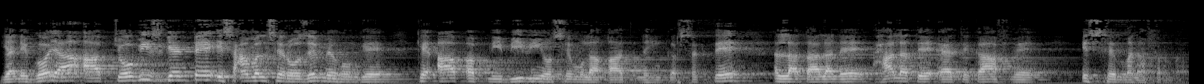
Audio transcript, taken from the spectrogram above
یعنی گویا آپ چوبیس گھنٹے اس عمل سے روزے میں ہوں گے کہ آپ اپنی بیویوں سے ملاقات نہیں کر سکتے۔ اللہ تعالی نے حالت اعتکاف میں اس سے منع فرما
